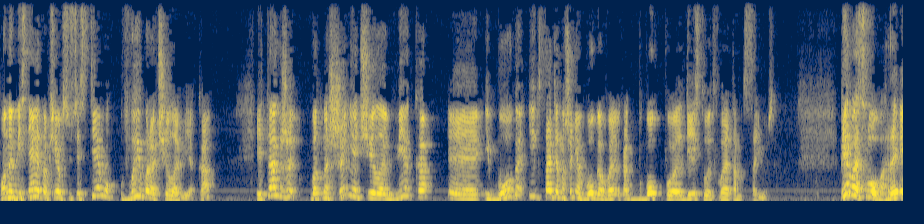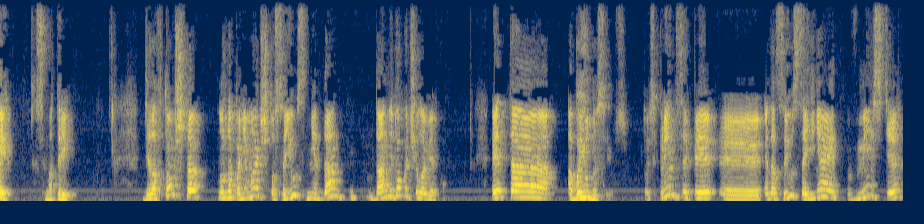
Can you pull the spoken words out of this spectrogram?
Он объясняет вообще всю систему выбора человека. И также в отношении человека э, и Бога. И, кстати, отношение Бога, как Бог действует в этом союзе. Первое слово «реэ» – «смотри». Дело в том, что нужно понимать, что союз не дан, дан не только человеку это обоюдный союз. То есть, в принципе, э, этот союз соединяет вместе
